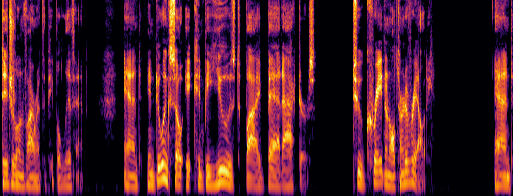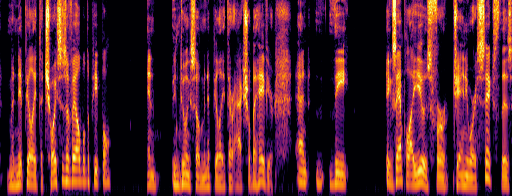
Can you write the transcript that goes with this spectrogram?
digital environment that people live in. And in doing so, it can be used by bad actors to create an alternative reality and manipulate the choices available to people and in doing so manipulate their actual behavior. And the example I use for January 6th is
